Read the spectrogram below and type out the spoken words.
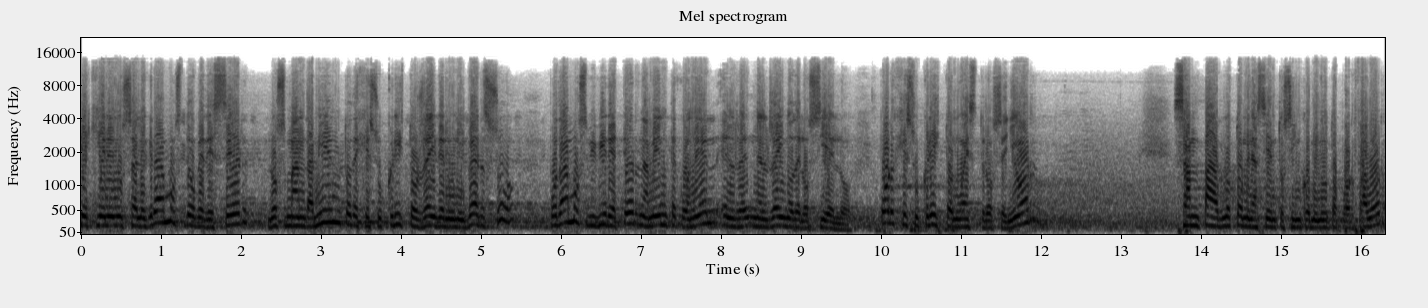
que quienes nos alegramos de obedecer los mandamientos de Jesucristo, Rey del universo, podamos vivir eternamente con Él en el reino de los cielos. Por Jesucristo nuestro Señor. San Pablo, tomen asiento cinco minutos, por favor.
